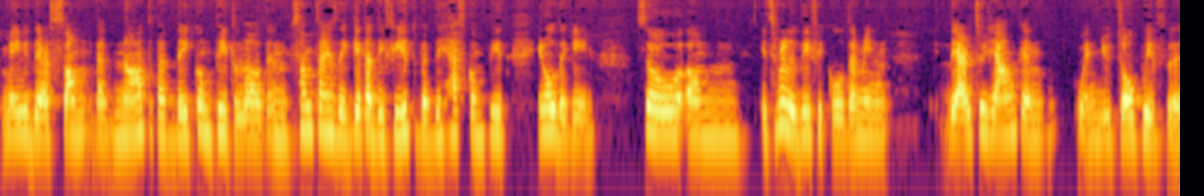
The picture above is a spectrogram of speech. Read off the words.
maybe there are some that not, but they compete a lot. And sometimes they get a defeat, but they have compete in all the game. So um, it's really difficult. I mean, they are too young and when you talk with uh,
